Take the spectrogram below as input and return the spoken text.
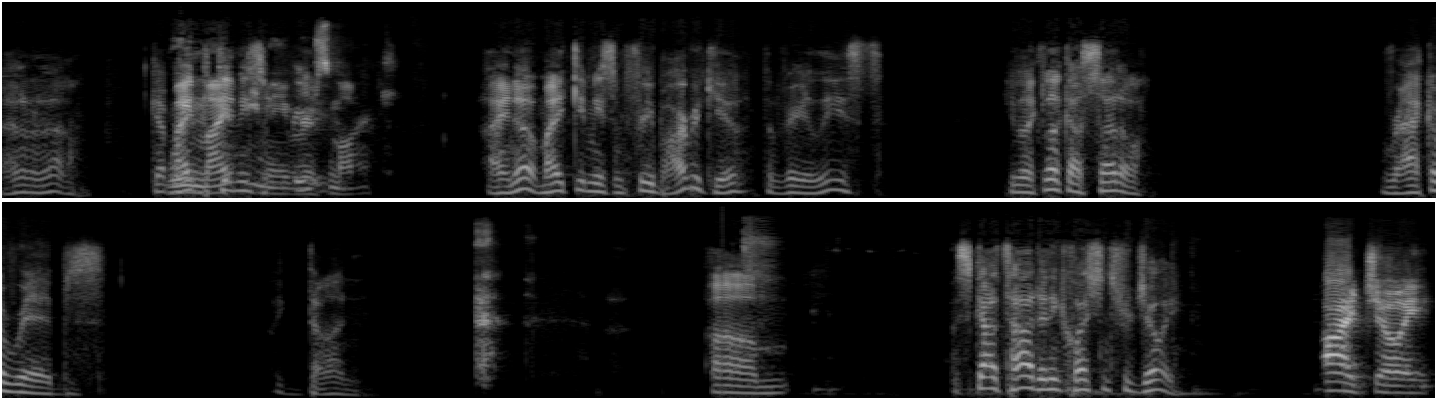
I don't know. Got, we might be neighbors, free, Mark. I know. Might give me some free barbecue at the very least. You're like, look, I'll settle. Rack of ribs. Like done. Um, Scott Todd, any questions for Joey? All right, Joey.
